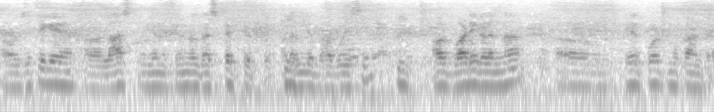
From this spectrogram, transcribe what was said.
ಅವ್ರ ಜೊತೆಗೆ ಲಾಸ್ಟ್ ಏನು ಫ್ಯೂನಲ್ ರೆಸ್ಪೆಕ್ಟ್ ಇತ್ತು. ಅದರಲ್ಲಿ ಭಾಗವಹಿಸಿ ಅವ್ರ ಬಾಡಿಗಳನ್ನು ಏರ್ಪೋರ್ಟ್ ಮುಖಾಂತರ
